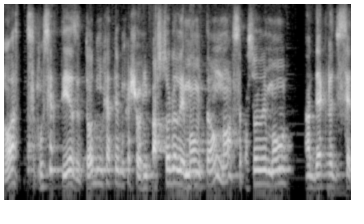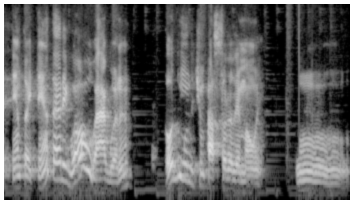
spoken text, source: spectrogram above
Nossa, com certeza. Todo mundo já teve um cachorrinho. Pastor alemão, então, nossa, pastor alemão na década de 70, 80 era igual água, né? Todo mundo tinha um pastor alemão aí. O...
